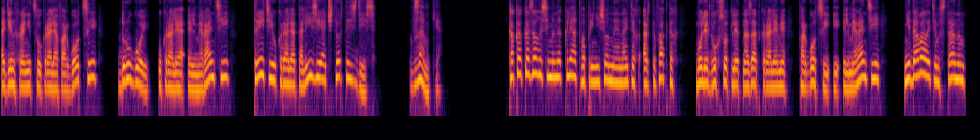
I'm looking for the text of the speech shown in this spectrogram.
Один хранится у короля Фаргоции, другой у короля Эльмирантии, третий у короля Тализии, а четвертый здесь, в замке. Как оказалось, именно клятва, принесенная на этих артефактах, более двухсот лет назад королями Фаргоции и Эльмирантии, не давал этим странам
